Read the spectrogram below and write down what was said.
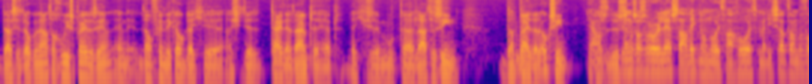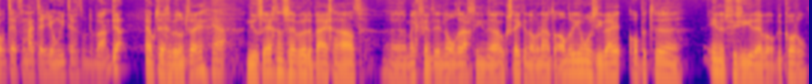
daar zitten ook een aantal goede spelers in. En dan vind ik ook dat je, als je de tijd en ruimte hebt, dat je ze moet eh, laten zien dat wij dat ook zien. Ja, want Dus- dus- jongens als Roy Lester had ik nog nooit van gehoord. Maar die zat dan bijvoorbeeld tegen, voor mij tegen Jong Utrecht op de bank. Ja, en ook tegen Willem II. Ja. Niels Ergens hebben we erbij gehaald. Eh, maar ik vind in de onder 18 eh, ook zeker nog een aantal andere jongens die wij op het, in het vizier hebben op de korrel.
